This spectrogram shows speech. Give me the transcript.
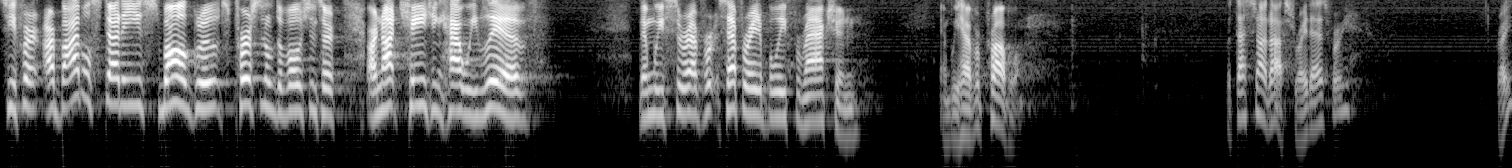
See, if our, our Bible studies, small groups, personal devotions are, are not changing how we live, then we've separated belief from action and we have a problem. But that's not us, right, Asbury? Right?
